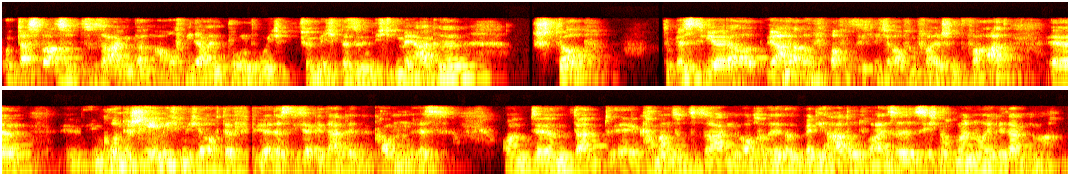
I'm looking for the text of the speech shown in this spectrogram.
Und das war sozusagen dann auch wieder ein Punkt, wo ich für mich persönlich merke, stopp, du bist hier ja, offensichtlich auf dem falschen Pfad. Ähm, im Grunde schäme ich mich auch dafür, dass dieser Gedanke gekommen ist. Und ähm, dann äh, kann man sozusagen auch äh, über die Art und Weise sich nochmal neue Gedanken machen.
